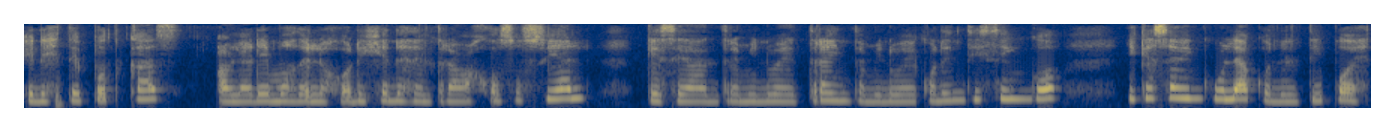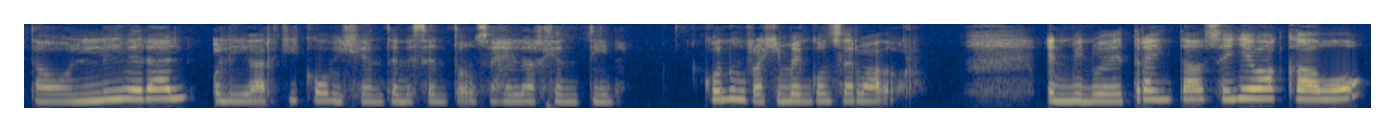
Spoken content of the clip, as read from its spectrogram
En este podcast hablaremos de los orígenes del trabajo social que se da entre 1930 y 1945 y que se vincula con el tipo de Estado liberal oligárquico vigente en ese entonces en la Argentina, con un régimen conservador. En 1930 se lleva a cabo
